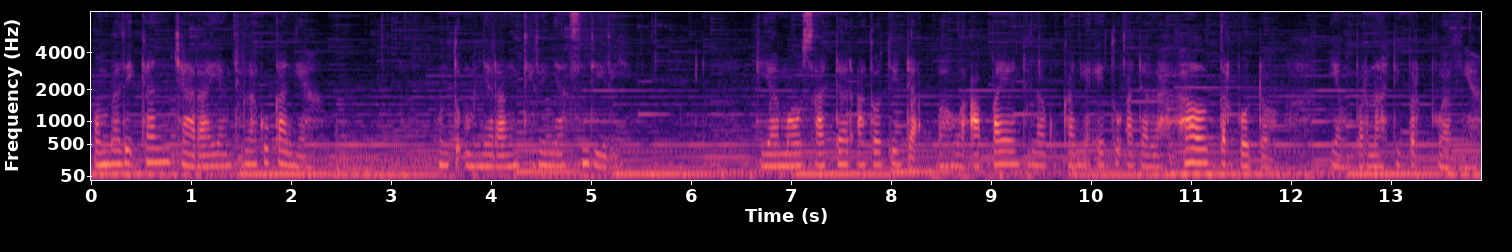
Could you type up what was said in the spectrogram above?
membalikkan cara yang dilakukannya untuk menyerang dirinya sendiri dia mau sadar atau tidak bahwa apa yang dilakukannya itu adalah hal terbodoh yang pernah diperbuatnya.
